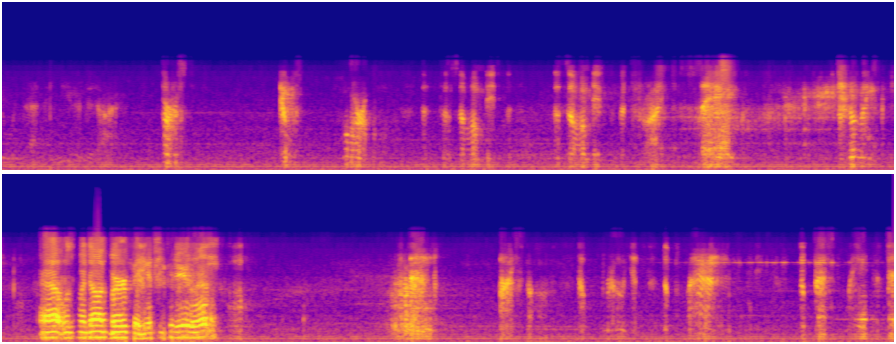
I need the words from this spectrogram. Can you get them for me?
do with that, and neither did I. First, it was horrible. The, the zombies, the, the zombies we've been trying to save. Killing people. That was my dog burping, if you could hear that. Then I saw how brilliant the plan is. The best way to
